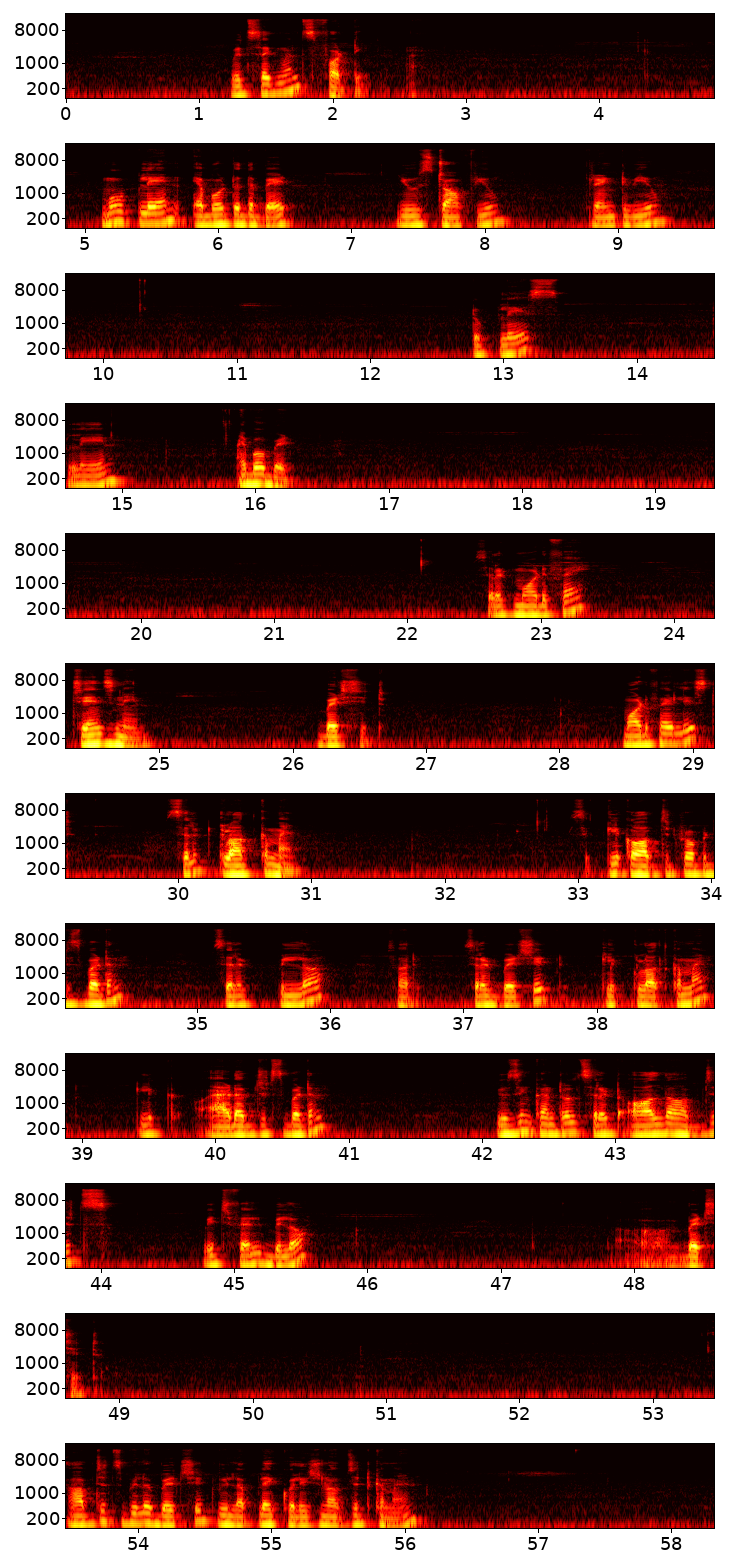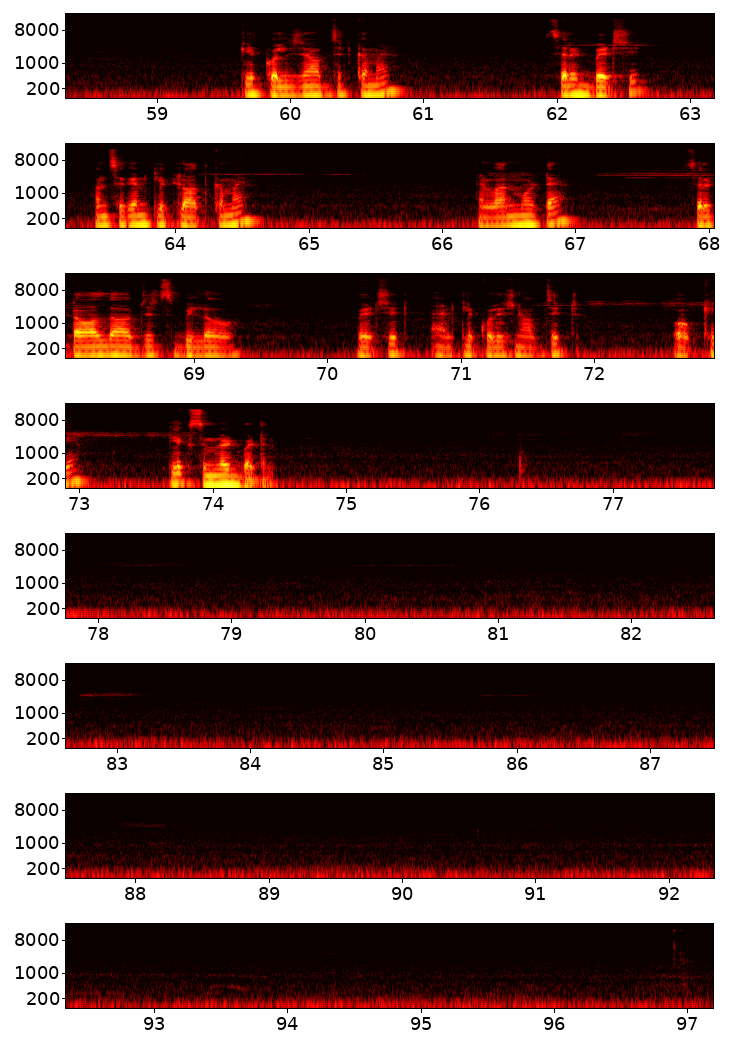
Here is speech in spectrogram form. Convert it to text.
width segments 40. Move plane above to the bed use top view front view to place plane above bed select modify change name bedsheet. Modify list select cloth command. S- click object properties button select pillow sorry select bedsheet click cloth command click add objects button. Using control select all the objects which fell below uh, bedsheet objects below bedsheet will apply collision object command click collision object command select bedsheet once again click cloth command and one more time select all the objects below bedsheet and click collision object ok click simulate button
